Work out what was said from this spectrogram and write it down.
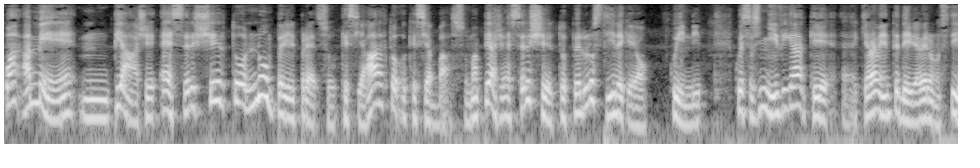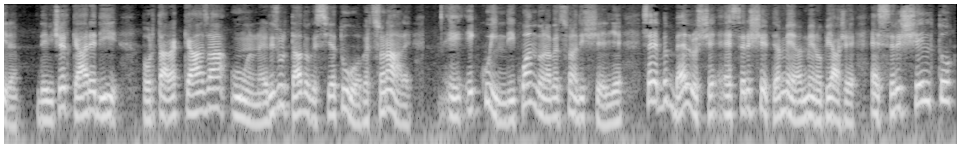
Qua, a me mh, piace essere scelto non per il prezzo che sia alto o che sia basso, ma piace essere scelto per lo stile che ho. Quindi questo significa che eh, chiaramente devi avere uno stile, devi cercare di portare a casa un risultato che sia tuo, personale. E, e quindi quando una persona ti sceglie sarebbe bello sce- essere scelti, a me almeno piace essere scelto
